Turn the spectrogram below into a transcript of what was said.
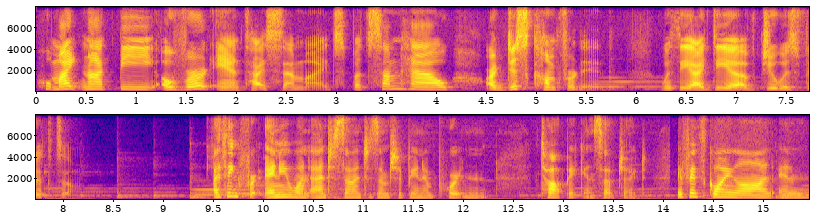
who might not be overt anti Semites, but somehow are discomforted with the idea of Jew as victim. I think for anyone, anti-Semitism should be an important topic and subject. If it's going on in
